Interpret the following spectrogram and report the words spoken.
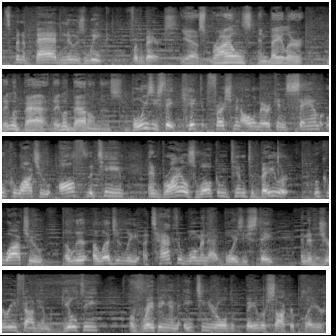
it's been a bad news week for the Bears. Yes, Briles and Baylor, they look bad. They look bad on this. Boise State kicked freshman All American Sam Ukwuachu off the team, and Briles welcomed him to Baylor. Ukwuachu alle- allegedly attacked a woman at Boise State, and a jury found him guilty of raping an 18 year old Baylor soccer player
